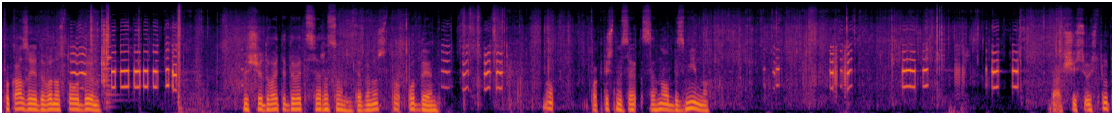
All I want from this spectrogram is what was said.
показує 91. Ну що, давайте дивитися разом. 91. Ну, фактично сигнал безмінно. Так, щось ось тут.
